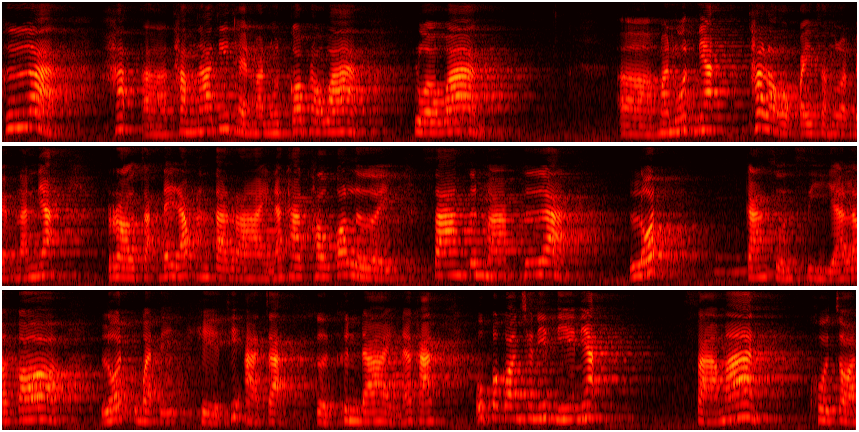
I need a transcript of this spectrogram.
เพื่ออทำหน้าที่แทนมนุษย์ก็เพราะว่ากลัวว่ามนุษย์เนี่ยถ้าเราออกไปสำรวจแบบนั้นเนี่ยเราจะได้รับอันตรายนะคะเขาก็เลย สร้างขึ้นมาเพื่อลดการสูญเสียแล้วก็ลดอุบัติเหตุที่อาจจะเกิดขึ้นได้นะคะ อุปกรณ์ชนิดนี้เนี่ยสามารถโคจร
